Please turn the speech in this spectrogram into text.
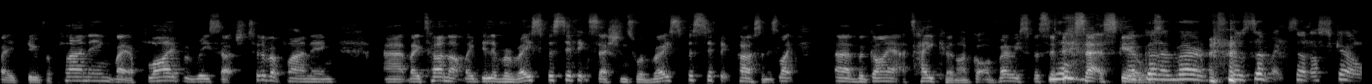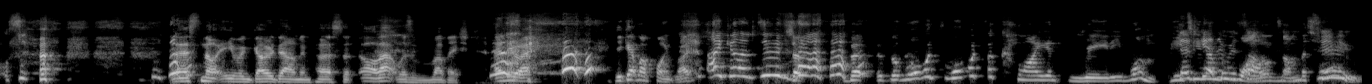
they do the planning, they apply the research to the planning, uh, they turn up, they deliver very specific sessions to a very specific person. It's like uh, the guy at a Taken. I've got a very specific set of skills. I've got a very specific set of skills. Let's not even go down in person. Oh, that was rubbish. Anyway, You get my point, right? I can't do So, that. But but what would what would the client really want? PT number one or number two. two?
